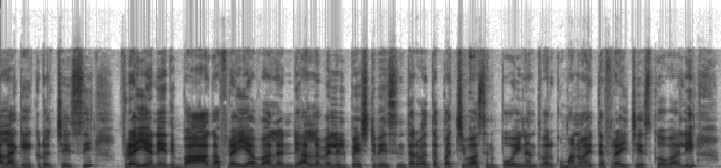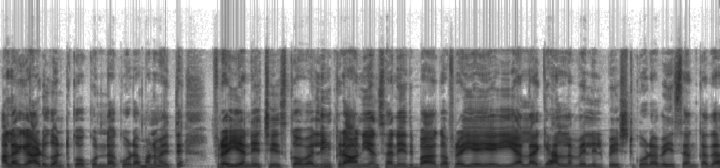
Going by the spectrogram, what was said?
అలాగే ఇక్కడ వచ్చేసి ఫ్రై అనేది బాగా ఫ్రై అవ్వాలండి. అల్లం వెల్లుల్లి పేస్ట్ వేసిన తర్వాత పచ్చివాసన పోయినంత వరకు మనం అయితే ఫ్రై చేసుకోవాలి. అలాగే అడుగు అంటుకోకుండా కూడా మనమైతే ఫ్రై అనేది చేసుకోవాలి. ఇక్కడ ఆనియన్స్ అనేది బాగా ఫ్రై అయ్యాయి. అలాగే అల్లం వెల్లుల్లి పేస్ట్ కూడా వేసాం కదా.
